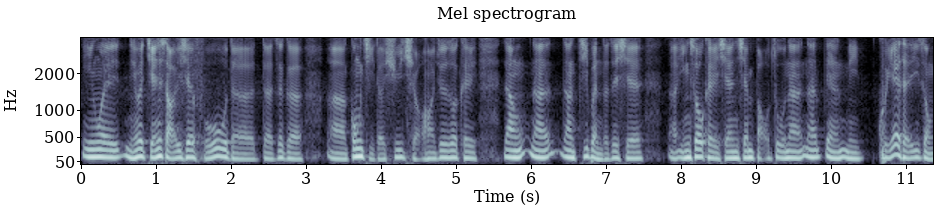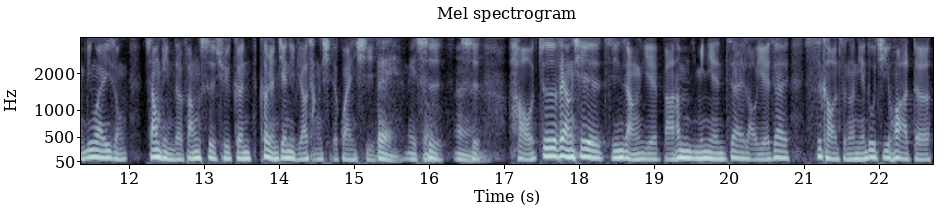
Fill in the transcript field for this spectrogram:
因为你会减少一些服务的的这个呃供给的需求哦，就是说可以让那让基本的这些呃营收可以先先保住，那那变成你。create 一种另外一种商品的方式去跟客人建立比较长期的关系。对，没错，是是好，就是非常谢谢执行长，也把他们明年在老爷在思考整个年度计划的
